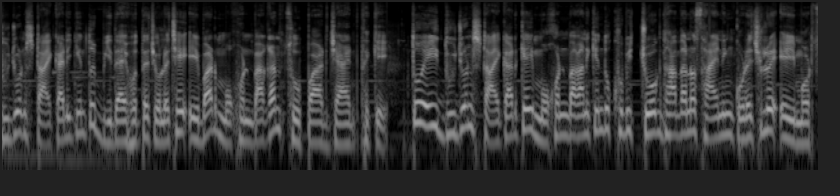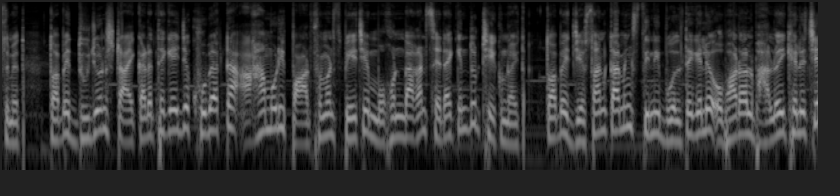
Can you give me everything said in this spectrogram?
দুজন স্ট্রাইকারই কিন্তু বিদায় হতে চলেছে এবার মোহনবাগান সুপার জায়ান্ট থেকে। তো এই দুজন স্ট্রাইকারকেই মোহনবাগান কিন্তু খুবই চোখ ধাঁধানো সাইনিং করেছিল এই মরশুমে তবে দুজন স্ট্রাইকারের থেকে যে খুব একটা আহামরি পারফরমেন্স পেয়েছে মোহনবাগান, সেটা কিন্তু ঠিক নয়। তবে জেসন কামিংস, তিনি বলতে গেলে ওভারঅল ভালোই খেলেছে।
